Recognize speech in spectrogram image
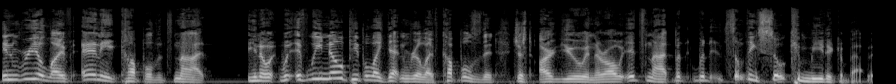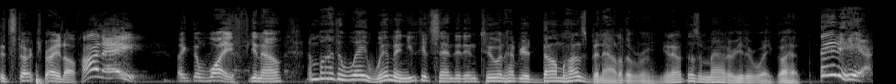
in real life, any couple that's not, you know, if we know people like that in real life, couples that just argue and they're all, it's not, but but it's something so comedic about it. It starts right off, honey, like the wife, you know. And by the way, women, you could send it in too and have your dumb husband out of the room. You know, it doesn't matter either way. Go ahead. in here.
